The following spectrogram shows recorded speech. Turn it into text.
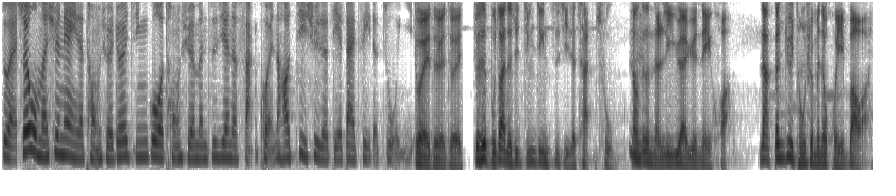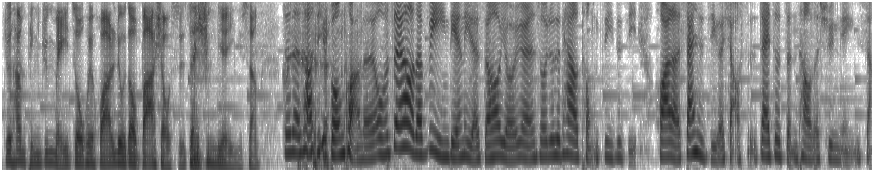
对，所以，我们训练营的同学就会经过同学们之间的反馈，然后继续的迭代自己的作业。对对对，就是不断的去精进自己的产出，让这个能力越来越内化。那根据同学们的回报啊，就是他们平均每一周会花六到八小时在训练营上。真的超级疯狂的。我们最后的闭营典礼的时候，有一个人说，就是他有统计自己花了三十几个小时在这整套的训练营上，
